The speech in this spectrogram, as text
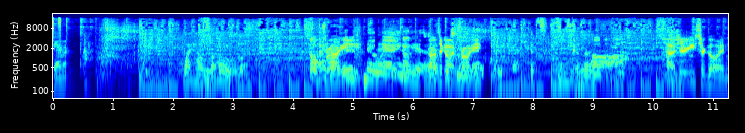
Damn it. Why, hello. Oh, hi, Froggy. There's no way I got this. How's it going, Froggy? It's going good. Oh. How's your Easter going?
